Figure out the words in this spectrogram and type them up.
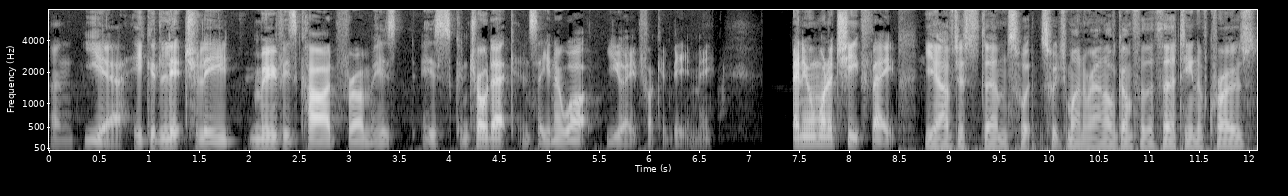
And Yeah, he could literally move his card from his his control deck and say, you know what, you ain't fucking beating me. Anyone want to cheat fate? Yeah, I've just um, sw- switched mine around. I've gone for the 13 of crows.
